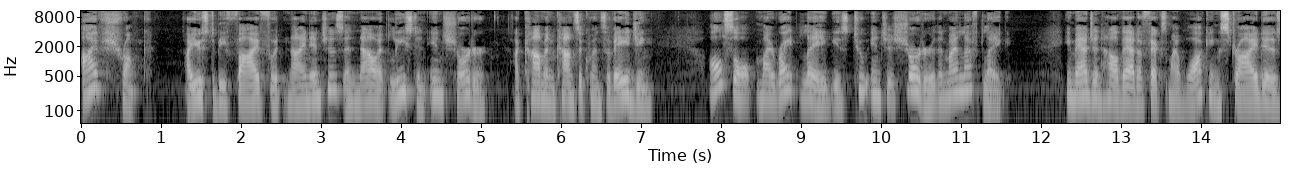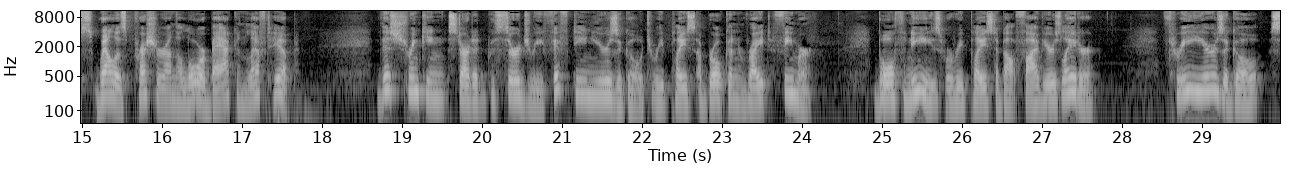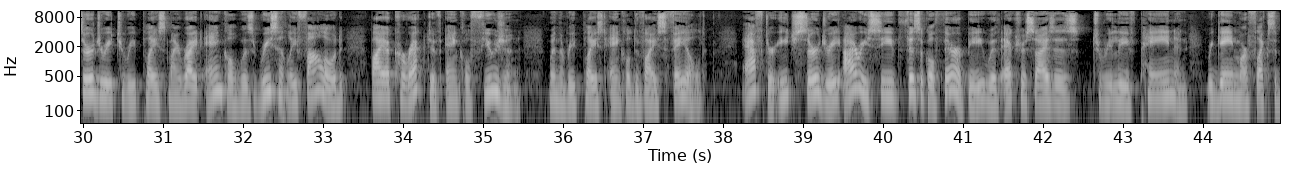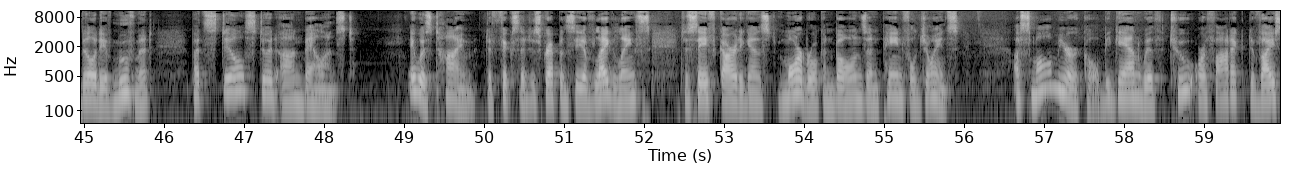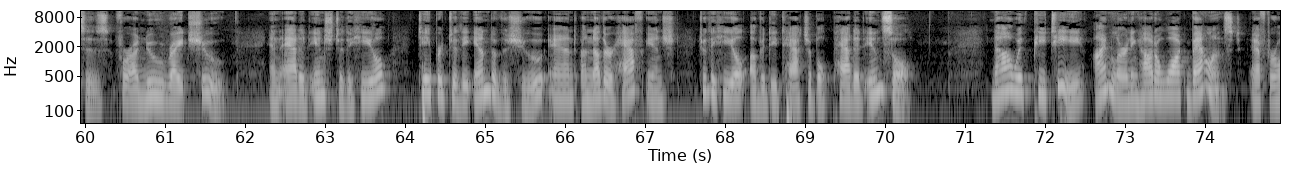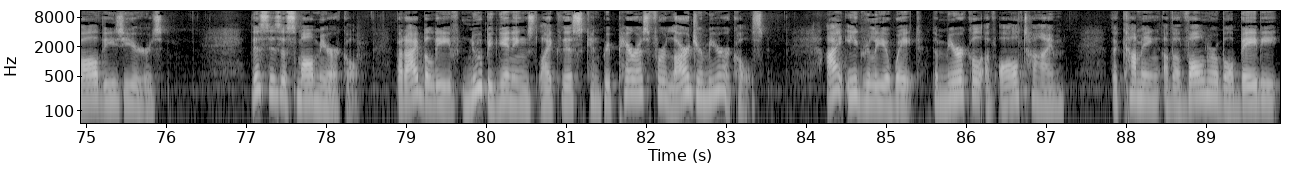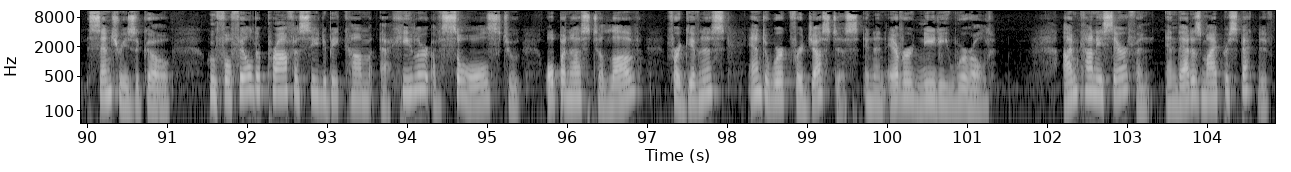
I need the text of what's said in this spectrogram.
I've shrunk. I used to be five foot nine inches and now at least an inch shorter, a common consequence of aging. Also, my right leg is two inches shorter than my left leg. Imagine how that affects my walking stride as well as pressure on the lower back and left hip. This shrinking started with surgery 15 years ago to replace a broken right femur. Both knees were replaced about five years later. Three years ago, surgery to replace my right ankle was recently followed by a corrective ankle fusion when the replaced ankle device failed. After each surgery, I received physical therapy with exercises to relieve pain and regain more flexibility of movement, but still stood unbalanced. It was time to fix the discrepancy of leg lengths to safeguard against more broken bones and painful joints. A small miracle began with two orthotic devices for a new right shoe, an added inch to the heel, tapered to the end of the shoe, and another half inch to the heel of a detachable padded insole. Now, with PT, I'm learning how to walk balanced after all these years. This is a small miracle, but I believe new beginnings like this can prepare us for larger miracles. I eagerly await the miracle of all time, the coming of a vulnerable baby centuries ago who fulfilled a prophecy to become a healer of souls, to open us to love, forgiveness, and to work for justice in an ever needy world. I'm Connie Seraphine, and that is my perspective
